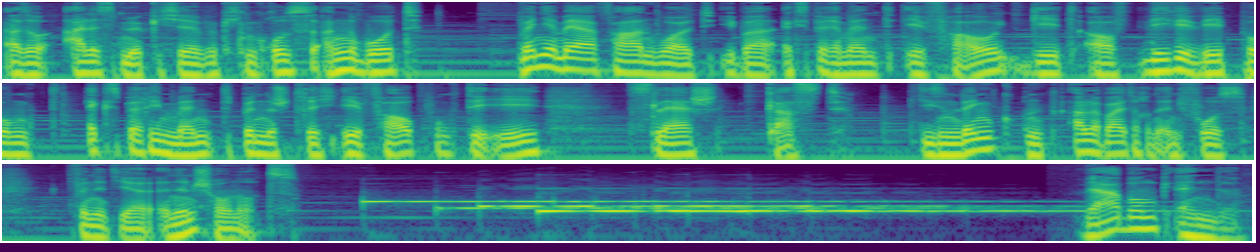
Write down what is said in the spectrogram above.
Also alles Mögliche, wirklich ein großes Angebot. Wenn ihr mehr erfahren wollt über Experiment e.V., geht auf www.experiment-ev.de slash Gast. Diesen Link und alle weiteren Infos findet ihr in den Shownotes. Werbung Ende.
